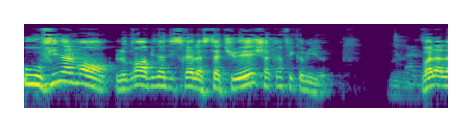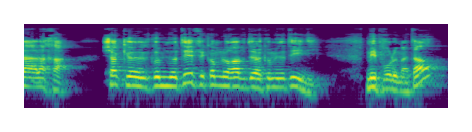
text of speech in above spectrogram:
Où finalement, le grand rabbinat d'Israël a statué, chacun fait comme il veut. Voilà la halakha. Chaque euh, communauté fait comme le rav de la communauté il dit. Mais pour le matin,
